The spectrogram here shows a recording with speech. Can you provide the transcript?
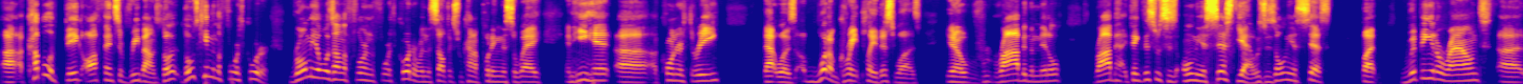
Uh, a couple of big offensive rebounds. Those, those, came in the fourth quarter. Romeo was on the floor in the fourth quarter when the Celtics were kind of putting this away, and he hit uh, a corner three. That was what a great play this was. You know, Rob in the middle. Rob, I think this was his only assist. Yeah, it was his only assist, but whipping it around, uh,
